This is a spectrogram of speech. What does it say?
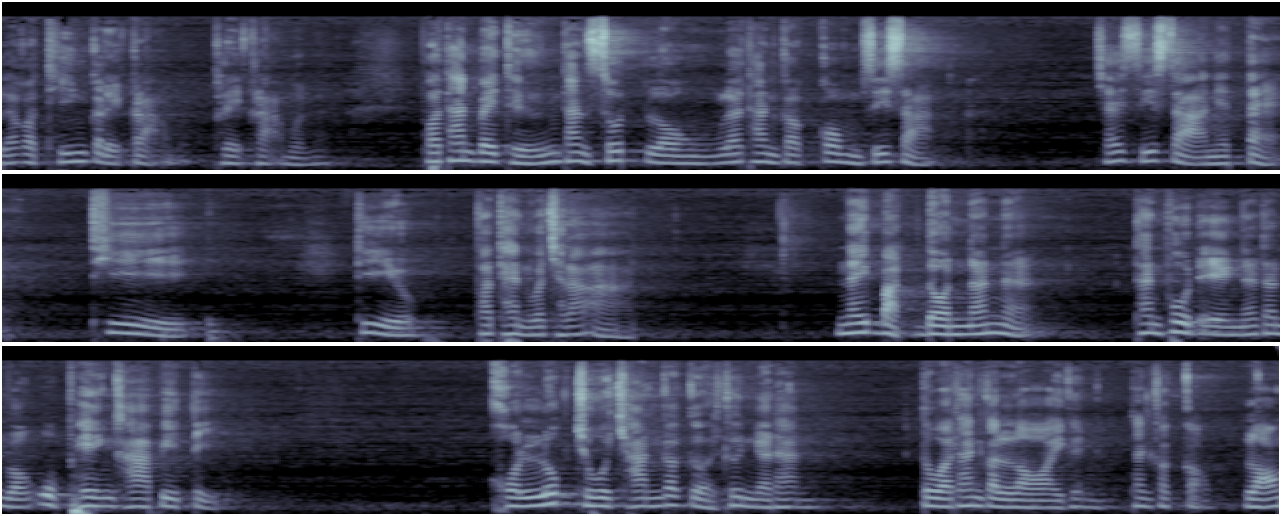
แล้วก็ทิ้งเกละกระเลกระหมดแล้วพอท่านไปถึงท่านสุดลงแล้วท่านก็ก้มศีรษะ ใช้ศีรษะเนี่ยแตะที่ที่พระแท่นวัชระอาจในบัตรดนนั้นน่ะท่านพูดเองนะท่านบอกอุเพงคาปิติคนลุกชูชันก็เกิดขึ้นกับท่าน ตัวท่านก็ลอยขึ้น ท่านก็กอบร้อง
